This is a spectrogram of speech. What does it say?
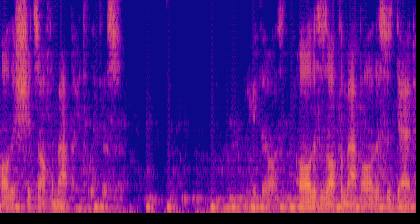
All this shit's off the map. I can delete this. Let me get that all- All this is off the map. All this is dead.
